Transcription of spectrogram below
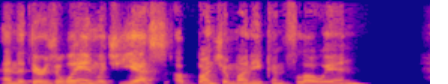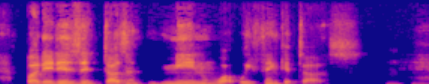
And that there's a way in which yes, a bunch of money can flow in, but it is it doesn't mean what we think it does mm-hmm.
